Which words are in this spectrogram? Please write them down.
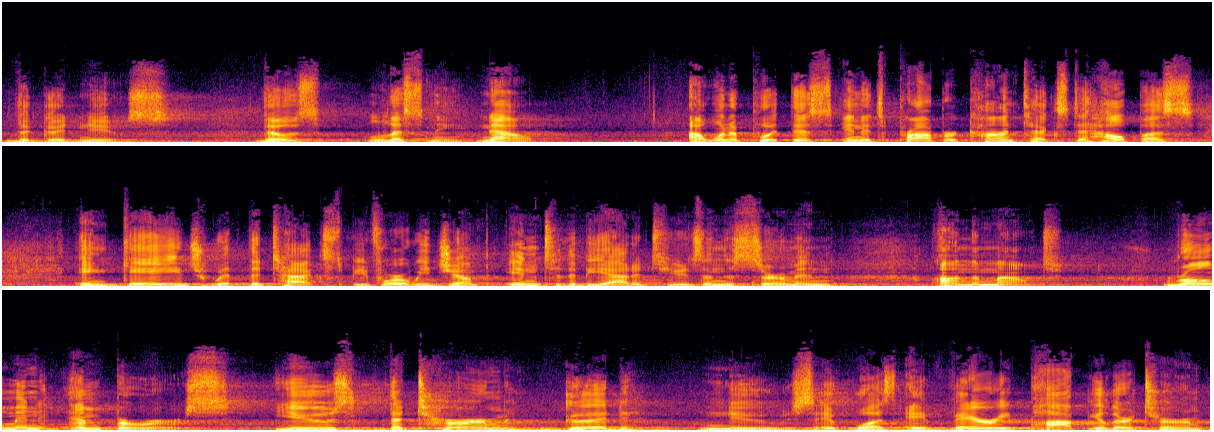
the good news? Those listening. Now, I want to put this in its proper context to help us engage with the text before we jump into the Beatitudes and the Sermon on the Mount. Roman emperors used the term good news. It was a very popular term.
